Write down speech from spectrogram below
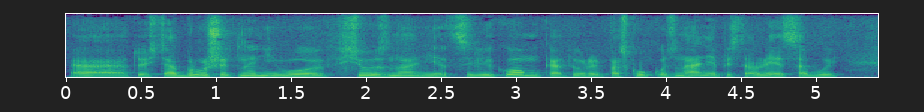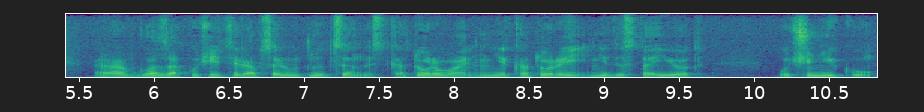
Э, то есть обрушить на него все знание целиком, которое, поскольку знание представляет собой э, в глазах учителя абсолютную ценность, которого, не, которой не достает ученику.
